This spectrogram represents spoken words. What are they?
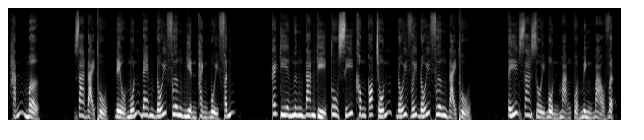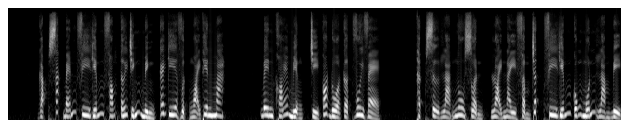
hắn mở. Ra đại thủ đều muốn đem đối phương nghiền thành bụi phấn. Cái kia ngưng đan kỳ tu sĩ không có trốn đối với đối phương đại thủ. Tế ra rồi bổn mạng của mình bảo vật. Gặp sắc bén phi kiếm phóng tới chính mình cái kia vực ngoại thiên ma. Bên khóe miệng chỉ có đùa cợt vui vẻ. Thật sự là ngu xuẩn, loại này phẩm chất phi kiếm cũng muốn làm bị.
